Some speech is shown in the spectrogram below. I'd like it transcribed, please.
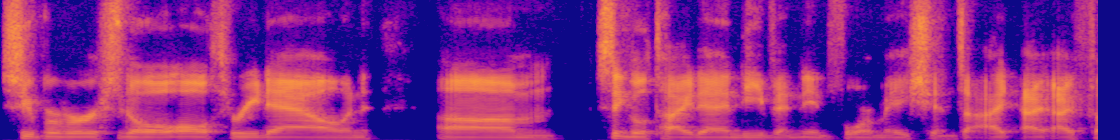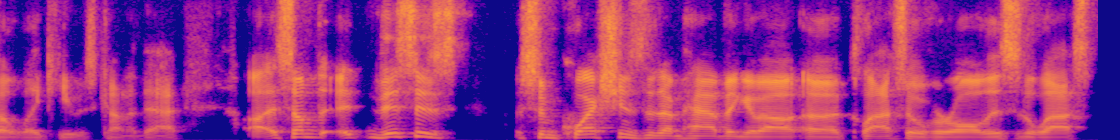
super versatile, all three down. Um, single tight end, even in formations. I I, I felt like he was kind of that. Uh, some this is some questions that I'm having about uh, class overall. This is the last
